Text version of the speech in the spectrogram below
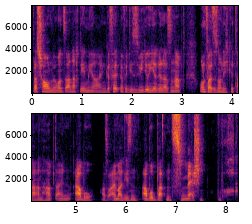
Das schauen wir uns an, nachdem ihr ein Gefällt mir für dieses Video hier gelassen habt und falls ihr es noch nicht getan habt, ein Abo, also einmal diesen Abo-Button smashen. Boah,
